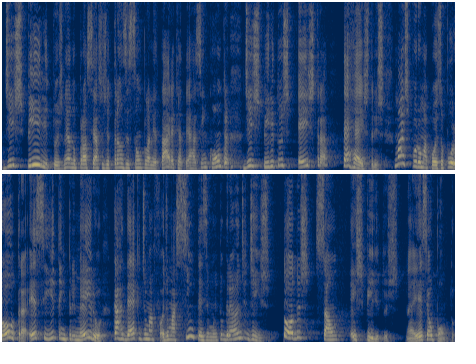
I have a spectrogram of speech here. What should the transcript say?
de espíritos, né, no processo de transição planetária que a Terra se encontra, de espíritos extra terrestres. Mas por uma coisa ou por outra, esse item primeiro, Kardec, de uma, de uma síntese muito grande, diz: todos são espíritos. Né? Esse é o ponto.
